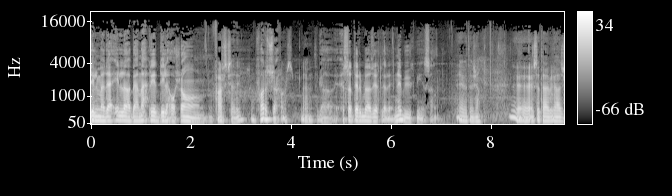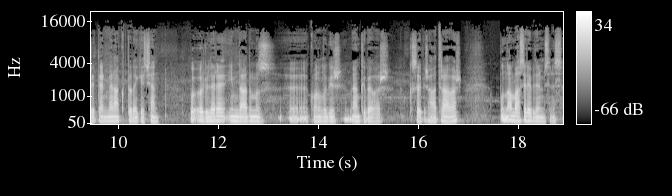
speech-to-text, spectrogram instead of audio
دل مده الا به مهر dil hoşan. Farsça değil mi? Farsça. Fars, evet. Ya Esat Erbil Hazretleri ne büyük bir insan. Evet hocam. Ee, Esat Erbil Hazretleri'nin menakıpta da geçen bu ölülere imdadımız e, konulu bir menkıbe var. Kısa bir hatıra var. Bundan bahsedebilir misiniz?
